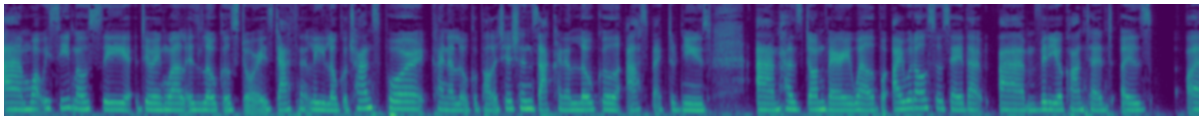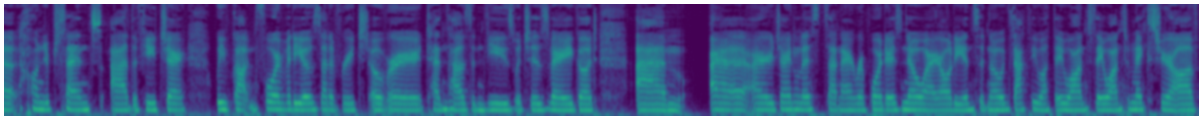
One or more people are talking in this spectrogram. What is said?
Um, what we see mostly doing well is local stories, definitely local transport, kind of local politicians, that kind of local aspect of news um, has done very well. But I would also say that um, video content is uh, 100% uh, the future. We've gotten four videos that have reached over 10,000 views, which is very good. Um, uh, our journalists and our reporters know our audience and know exactly what they want. They want a mixture of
